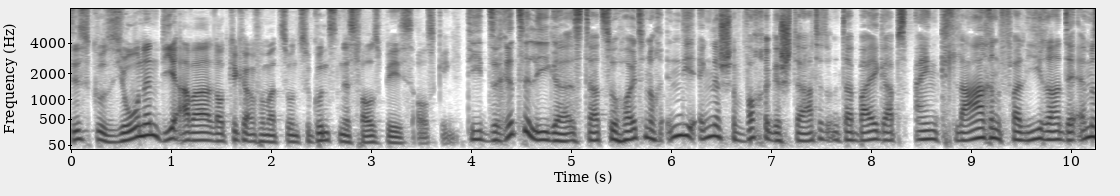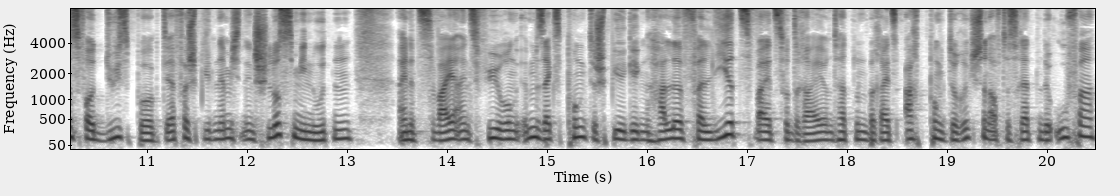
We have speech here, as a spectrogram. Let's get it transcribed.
Diskussionen, die aber laut Kicker-Informationen zugunsten des VSBs ausgingen. Die dritte Liga ist dazu heute noch in die englische Woche gestartet und dabei gab es einen klaren Verlierer, der MSV Duisburg. Der verspielt nämlich in den Schlussminuten eine 2-1-Führung im Sechs-Punkte-Spiel gegen Halle, verliert 2 zu 3 und hat nun bereits acht Punkte Rückstand auf das rettende Ufer.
